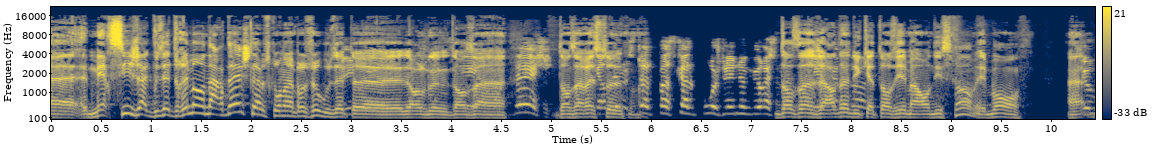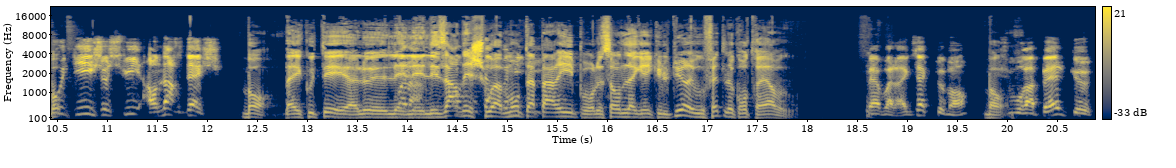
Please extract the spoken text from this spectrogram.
euh, merci Jacques. Vous êtes vraiment en Ardèche là, parce qu'on a l'impression que vous êtes euh, dans, dans, un dans un restaurant, dans un jardin du 14e arrondissement. Mais bon, hein, je vous dis, je suis en Ardèche. Bon, bah écoutez, euh, le, les, les, Ardéchois montent à Paris pour le salon de l'agriculture et vous faites le contraire. Vous. Ben voilà, exactement. Bon. Je vous rappelle que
